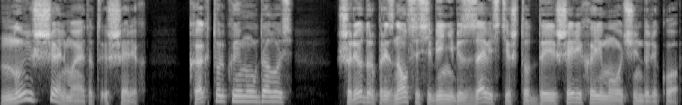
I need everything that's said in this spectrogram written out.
Ну и шельма этот Эшерих. Как только ему удалось... Шрёдер признался себе не без зависти, что до Эшериха ему очень далеко,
